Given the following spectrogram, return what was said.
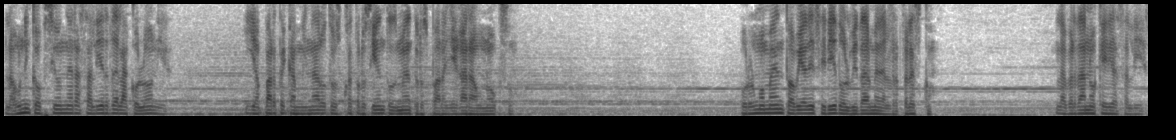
La única opción era salir de la colonia y aparte caminar otros 400 metros para llegar a un Oxxo. Por un momento había decidido olvidarme del refresco. La verdad no quería salir.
